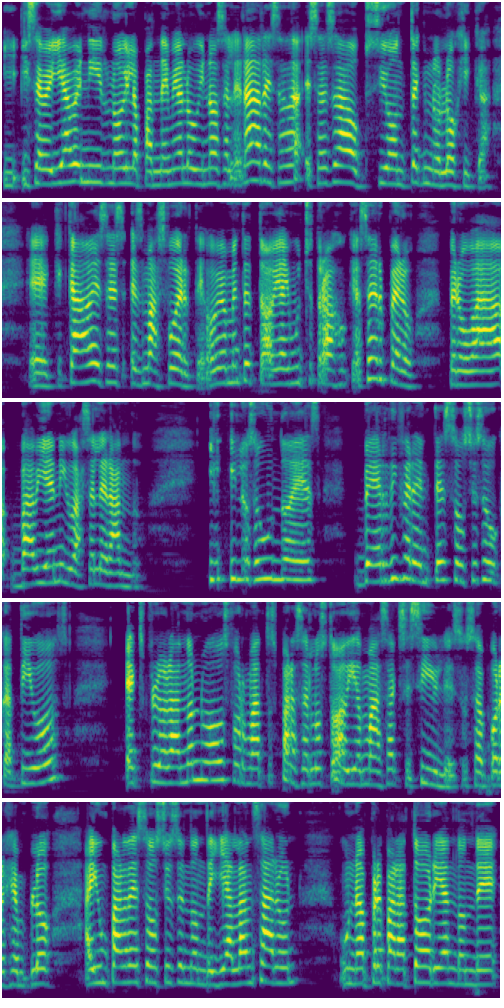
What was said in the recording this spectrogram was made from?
y, se veía venir, ¿no? Y la pandemia lo vino a acelerar, esa, esa, esa opción tecnológica, eh, que cada vez es, es, más fuerte. Obviamente todavía hay mucho trabajo que hacer, pero, pero va, va bien y va acelerando. Y, y lo segundo es ver diferentes socios educativos explorando nuevos formatos para hacerlos todavía más accesibles. O sea, por ejemplo, hay un par de socios en donde ya lanzaron una preparatoria en donde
